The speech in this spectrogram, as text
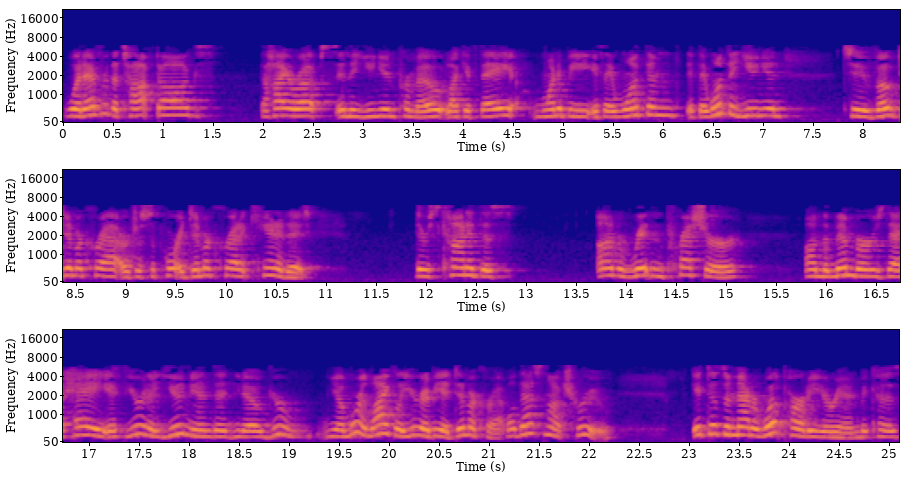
whatever the top dogs the higher ups in the union promote. Like if they want to be, if they want them, if they want the union to vote Democrat or to support a Democratic candidate, there's kind of this unwritten pressure on the members that hey, if you're in a union, then you know you're you know more likely you're going to be a Democrat. Well, that's not true. It doesn't matter what party you're in because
